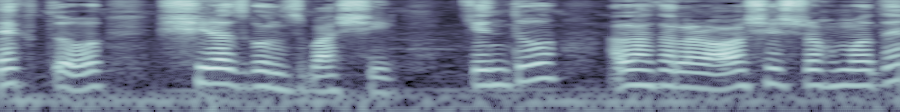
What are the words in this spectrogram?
দেখতো সিরাজগঞ্জবাসী। কিন্তু আল্লাহ তালার অশেষ রহমতে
